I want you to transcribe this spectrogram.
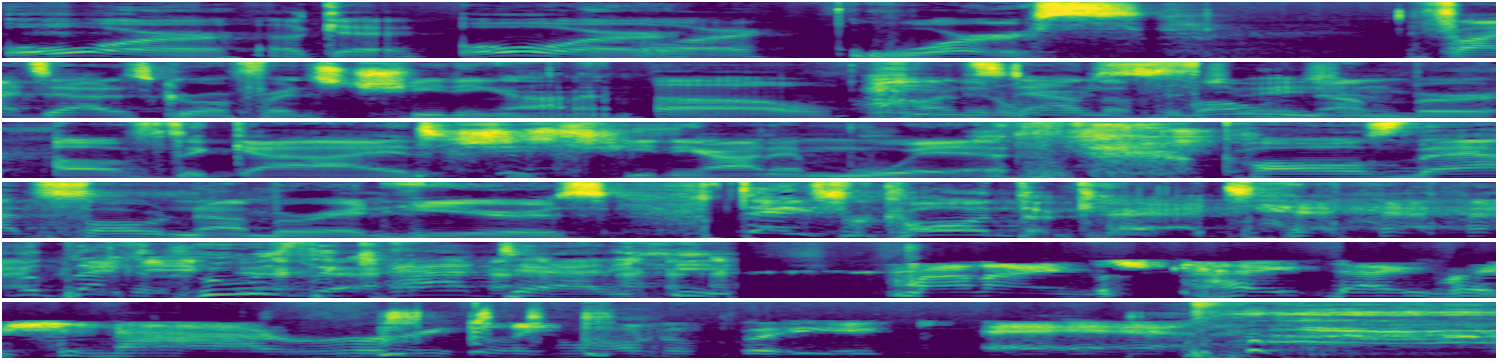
or Okay. or, Or. worse, finds out his girlfriend's cheating on him. Oh, Hunts down the worse phone number of the guy that she's cheating on him with, calls that phone number and hears, "Thanks for calling the cat." Rebecca, who is the cat daddy? My name is Kate Davis, and I really want to be a cat.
